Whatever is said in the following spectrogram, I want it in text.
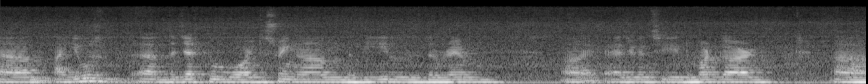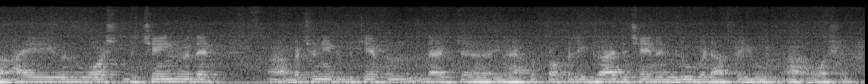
Um, I used uh, the jet to wash the swing arm, the wheels, the rim as you can see the mud guard uh, I even washed the chain with it uh, but you need to be careful that uh, you have to properly dry the chain and lube it after you wash it.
